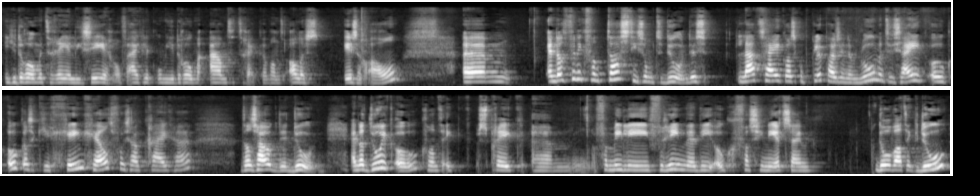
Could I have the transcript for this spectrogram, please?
je dromen te realiseren. Of eigenlijk om je dromen aan te trekken. Want alles is er al. Um, en dat vind ik fantastisch om te doen. Dus laatst zei ik, was ik op Clubhouse in een room. En toen zei ik ook, ook als ik hier geen geld voor zou krijgen, dan zou ik dit doen. En dat doe ik ook, want ik spreek um, familie, vrienden die ook gefascineerd zijn door wat ik doe.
